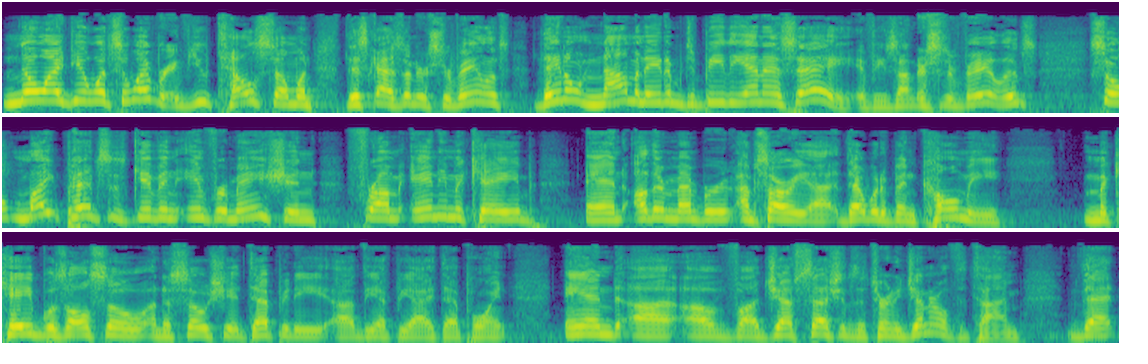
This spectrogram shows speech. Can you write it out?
no idea whatsoever. If you tell someone this guy's under surveillance, they don't nominate him to be the NSA if he's under surveillance. So Mike Pence is given information from Andy McCabe and other members. I'm sorry, uh, that would have been Comey McCabe was also an associate deputy of the FBI at that point, and uh, of uh, Jeff Sessions, Attorney General at the time, that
